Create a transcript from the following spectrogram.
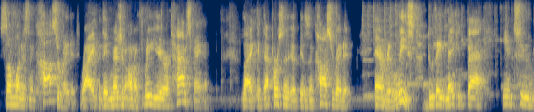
someone is incarcerated, right? They measure it on a three year time span like if that person is incarcerated and released, do they make it back into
